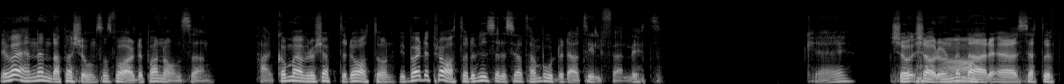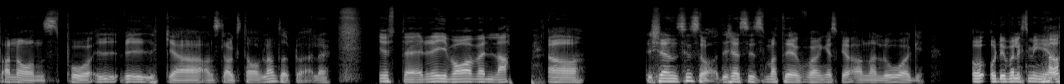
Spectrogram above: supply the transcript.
Det var en enda person som svarade på annonsen. Han kom över och köpte datorn. Vi började prata och det visade sig att han bodde där tillfälligt. Okej. Kör, kör hon Ja. den där eh, sätta upp annons på i, vid ICA-anslagstavlan typ då eller? Just det, riva av en lapp. Ja, det känns ju så. Det känns ju som att det var en ganska analog. Och, och det var liksom inga,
